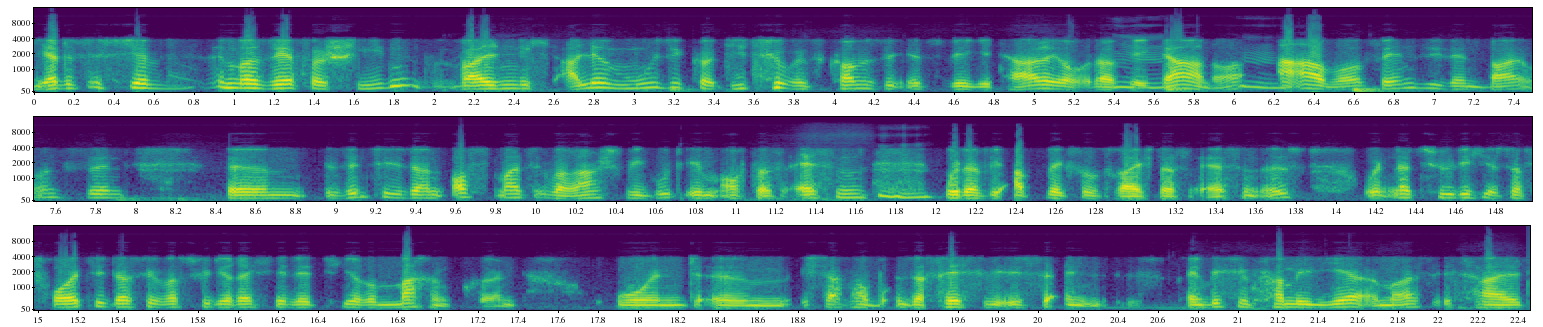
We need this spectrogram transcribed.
Ja, das ist ja immer sehr verschieden, weil nicht alle Musiker, die zu uns kommen, sind jetzt Vegetarier oder mhm. Veganer. Mhm. Aber wenn sie denn bei uns sind, ähm, sind sie dann oftmals überrascht, wie gut eben auch das Essen mhm. oder wie abwechslungsreich das Essen ist. Und natürlich ist erfreut sie, dass sie was für die Rechte der Tiere machen können. Und ähm, ich sag mal, unser Festival ist ein, ist ein bisschen familiär immer. Es ist halt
